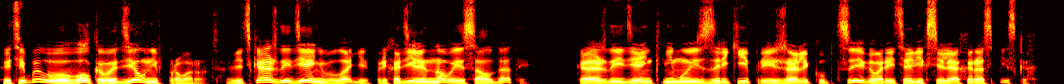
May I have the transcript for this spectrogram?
Хоть и был у Волкова дел не в проворот, ведь каждый день в лагерь приходили новые солдаты. Каждый день к нему из-за реки приезжали купцы говорить о векселях и расписках.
